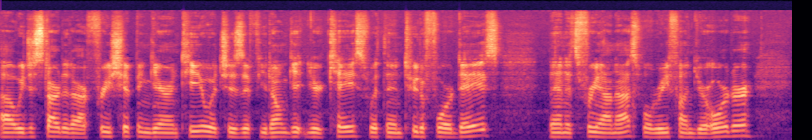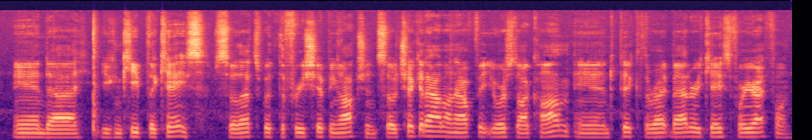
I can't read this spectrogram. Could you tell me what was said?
Uh, we just started our free shipping guarantee, which is if you don't get your case within two to four days, then it's free on us. We'll refund your order and uh, you can keep the case. So that's with the free shipping option. So check it out on outfityours.com and pick the right battery case for your iPhone.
